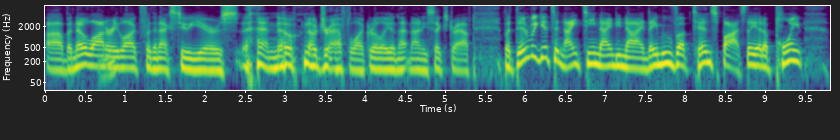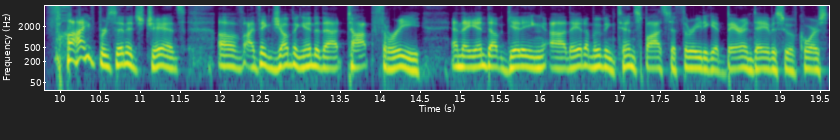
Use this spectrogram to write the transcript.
uh, but no lottery mm-hmm. luck for the next two years, and no no draft luck really in that '96 draft. But then we get to 1999. They move up 10 spots. They had a 0.5 percentage chance of I think jumping into that top three, and they end up getting uh, they end up moving 10 spots to three to get Baron Davis, who of course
